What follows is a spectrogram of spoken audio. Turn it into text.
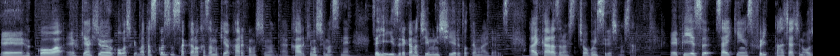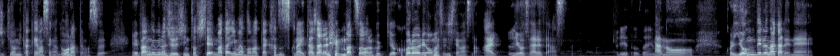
えー復興は、えー復権は非常に喜ばしく、また少しずつサッカーの風向きが変わるかもしれません。変わる気もしますね。ぜひ、いずれかのチームに CL 取ってもらいたいです。相変わらずの長文失礼しました。えー PS、最近、フリット88のお辞儀を見かけませんが、どうなってます、えー番組の重鎮として、また今となっては数少ないダジャレ連発王の復帰を心よりお待ちしてますと。はい。ということで、ありがとうございます。ありがとうございます。あのーこれ読んでる中でね、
